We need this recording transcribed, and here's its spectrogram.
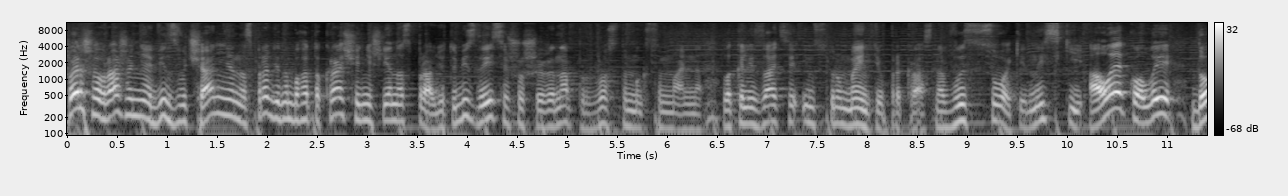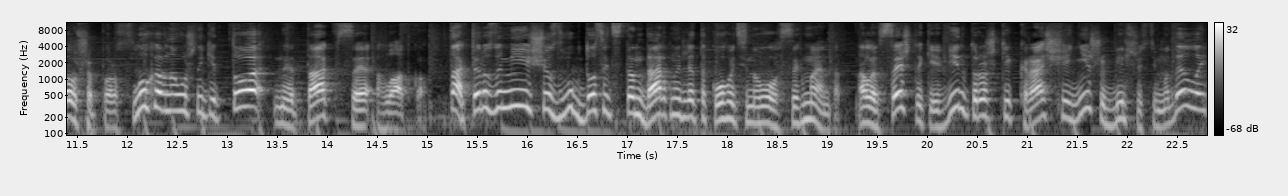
Перше враження від звучання насправді набагато краще, ніж є насправді. Тобі здається, що ширина просто максимальна, локалізація інструментів прекрасна, високі, низькі. Але коли довше прослухав наушники, то не так все гладко. Так, ти розумієш, що звук досить стандартний для такого цінового сегмента, але все ж таки він трошки кращий, ніж у більшості моделей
